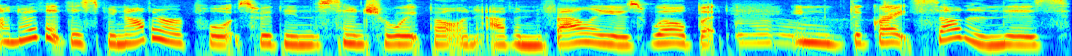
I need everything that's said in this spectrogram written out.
I know that there's been other reports within the Central Wheatbelt and Avon Valley as well, but Mm. in the Great Southern, there's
